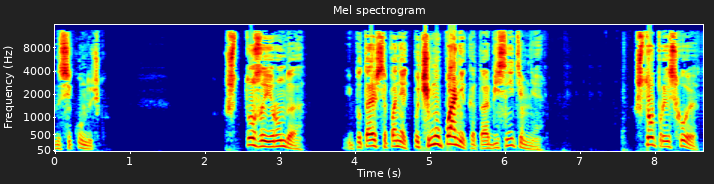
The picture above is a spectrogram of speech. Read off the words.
На секундочку. Что за ерунда? И пытаешься понять, почему паника-то, объясните мне. Что происходит?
